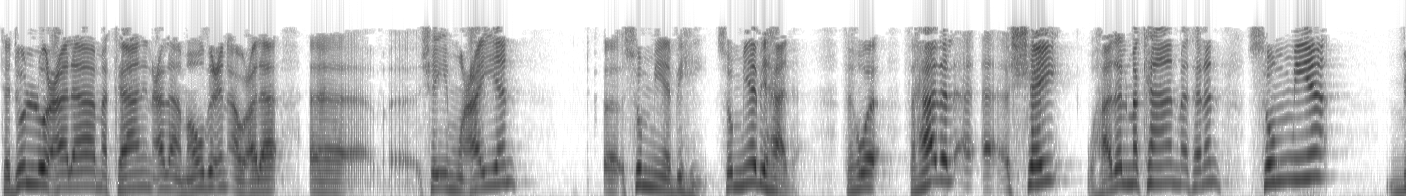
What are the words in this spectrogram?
تدل على مكان على موضع أو على آه، شيء معين آه، سمي به. سمي بهذا. فهو فهذا الشيء وهذا المكان مثلا سمي ب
